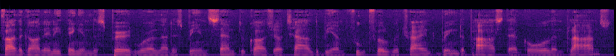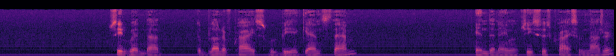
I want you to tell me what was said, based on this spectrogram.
Father God, anything in the spirit world that is being sent to cause your child to be unfruitful with trying to bring to pass their goal and plans, see with that the blood of Christ will be against them. In the name of Jesus Christ of Nazareth.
